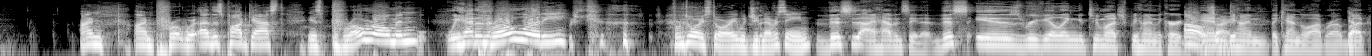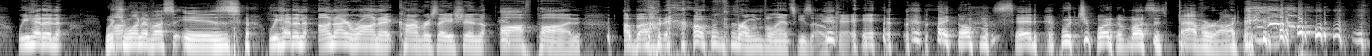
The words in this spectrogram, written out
I'm I'm pro. we're- Uh, this podcast is pro Roman, We had an pro Woody from Toy Story, which you've never seen. This is I haven't seen it. This is revealing too much behind the curtain Oh, and sorry. behind the candelabra. But we had an Which one of us is? we had an unironic conversation off pod about how Roman Polanski's okay. I almost said which one of us is Pavarotti.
